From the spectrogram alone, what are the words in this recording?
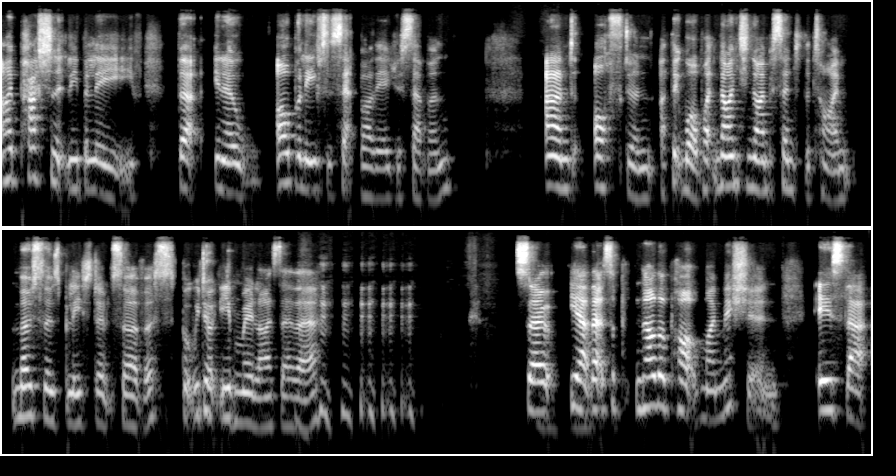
I passionately believe that, you know, our beliefs are set by the age of seven. And often, I think, well, about 99% of the time, most of those beliefs don't serve us, but we don't even realize they're there. So, yeah, that's a, another part of my mission is that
